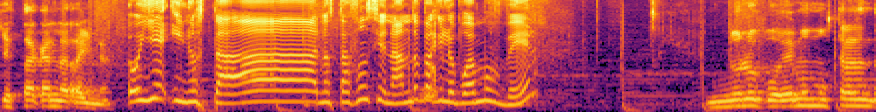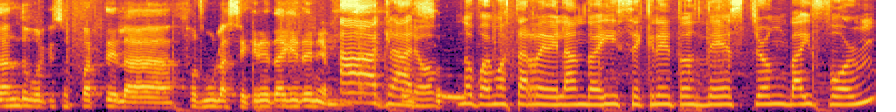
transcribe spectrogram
que está acá en La Reina. Oye, ¿y no está, no está funcionando para que lo podamos ver? no lo podemos mostrar andando porque eso es parte de la fórmula secreta que tenemos. Ah, claro, Entonces, no podemos estar revelando ahí secretos de Strong by Form,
